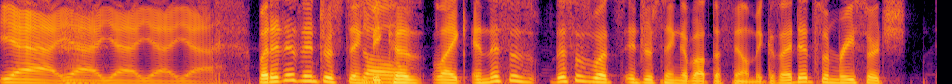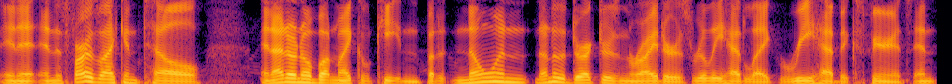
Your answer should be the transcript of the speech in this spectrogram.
Yeah, yeah, yeah, yeah, yeah. But it is interesting So- because like and this is this is what's interesting about the film because I did some research in it and as far as I can tell and I don't know about Michael Keaton, but no one none of the directors and writers really had like rehab experience. And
